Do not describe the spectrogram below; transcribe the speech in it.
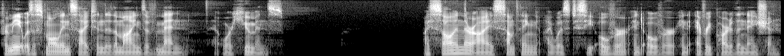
For me, it was a small insight into the minds of men, or humans. I saw in their eyes something I was to see over and over in every part of the nation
